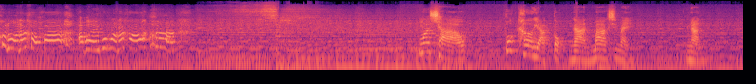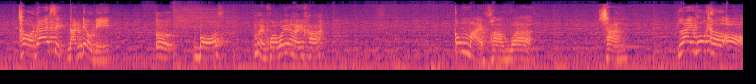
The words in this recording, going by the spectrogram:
ขอโทษนะคะ เมื่อเช้า พวกเธออยากตกงานมากใช่ไหม งั้น เธอได้สิทธิ์นั้นเดี๋ยวนี้ เออบอส หมายความว่ายังไงคะ ก็หมายความว่า ฉัน ไล่พวกเธอออก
